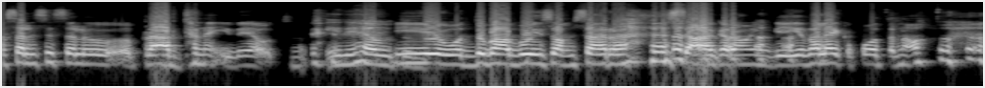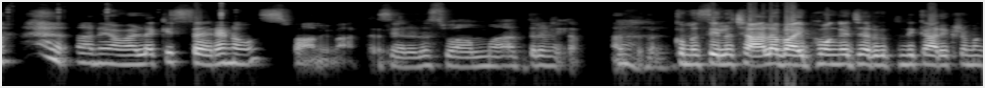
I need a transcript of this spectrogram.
అసలు సిసలు ప్రార్థన ఇదే అవుతుంది. ఇదే ఈ వద్దు బాబు ఈ సంసార సాగరం ఈదలేకపోతున్నాం అనే వాళ్ళకి శరణు స్వామి మాత్రం శరణ స్వామి మాత్రమే. కుమసిలో చాలా వైభవంగా జరుగుతుంది కార్యక్రమం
